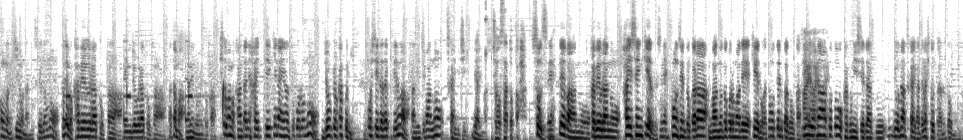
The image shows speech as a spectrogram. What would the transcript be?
主な機能なんですけども、例えば壁裏とか、天井裏とか、頭、屋根の上とか、人がまあ簡単に入っていけないようなところの状況確認をしていただくっていうのが、あの一番の使い道であります。調査とか。そうですね。例えば、あの、壁裏の配線経路ですね。コンセントから盤のところまで経路が通ってるかどうかというようなことを確認していただくような使い方が一つあると思いま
